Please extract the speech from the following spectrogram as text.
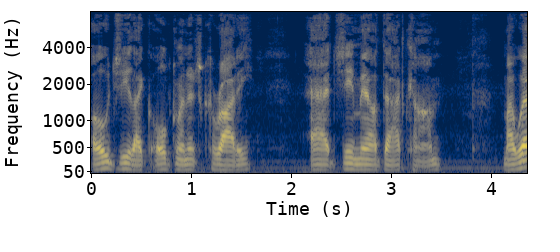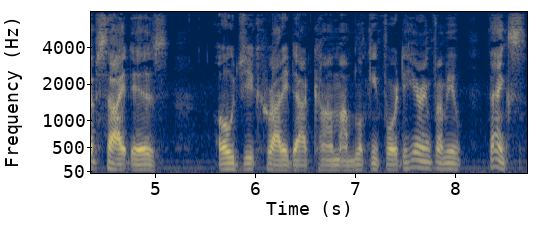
OG, like Old Greenwich Karate, at gmail.com. My website is ogkarate.com. I'm looking forward to hearing from you. Thanks.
